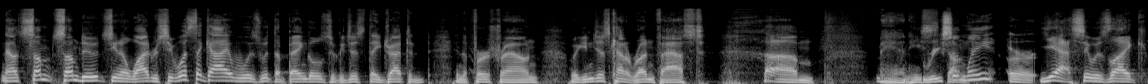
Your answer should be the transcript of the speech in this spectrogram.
Now, some some dudes, you know, wide receiver. What's the guy who was with the Bengals who could just they drafted in the first round, where you can just kind of run fast. Um, man, he's recently or yes, it was like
